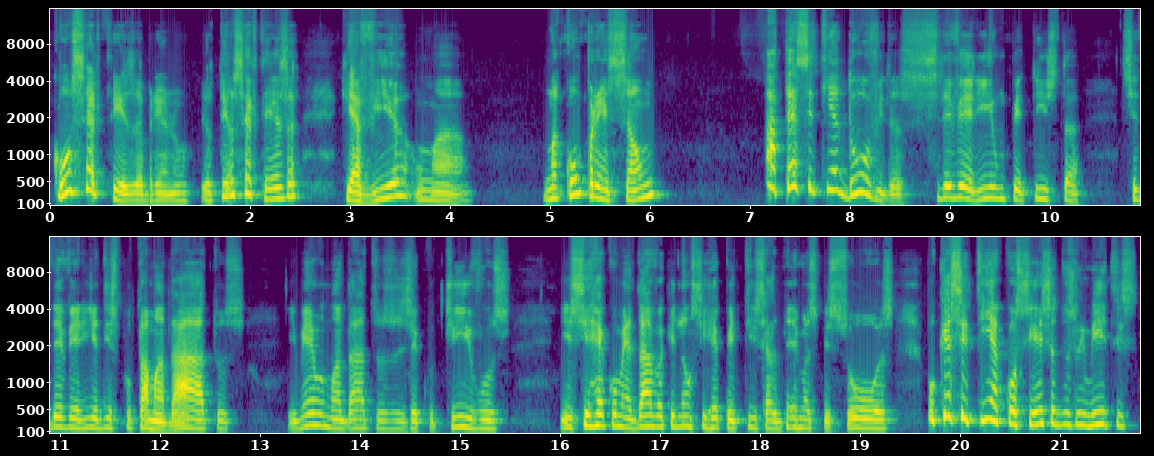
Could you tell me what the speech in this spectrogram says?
Com certeza, Breno. Eu tenho certeza que havia uma, uma compreensão, até se tinha dúvidas se deveria um petista, se deveria disputar mandatos, e mesmo mandatos executivos, e se recomendava que não se repetisse as mesmas pessoas, porque se tinha consciência dos limites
